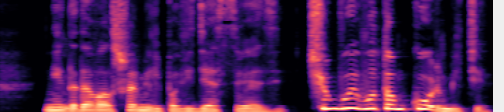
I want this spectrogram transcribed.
— негодовал Шамиль по видеосвязи. «Чем вы его там кормите?»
